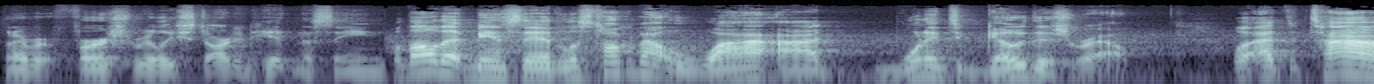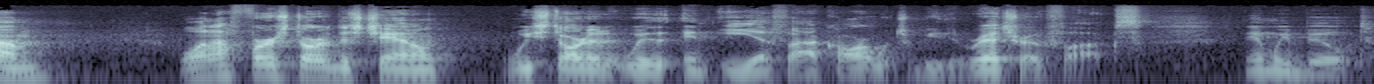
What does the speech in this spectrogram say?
whenever it first really started hitting the scene. With all that being said, let's talk about why I wanted to go this route. Well, at the time, when I first started this channel, we started it with an EFI car, which would be the Retro Fox. Then we built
